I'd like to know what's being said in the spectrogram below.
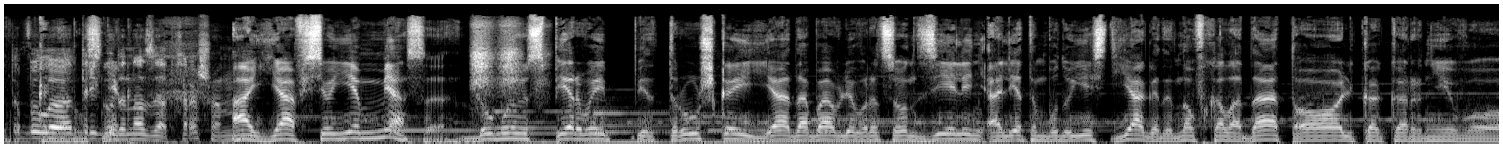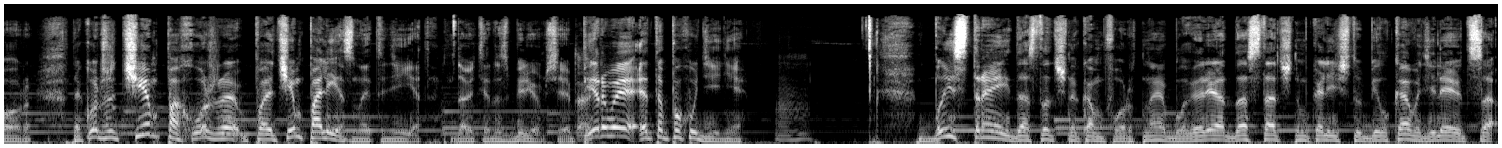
Это было был три года назад. Хорошо. А я все ем мясо. Думаю, с первой петрушкой я добавлю в рацион зелень, а летом буду есть ягоды, но в холода только карнивор. Так вот же, чем похоже, по, чем полезна эта диета? Давайте разберемся. Первое это похудение. Мгм. Быстрое и достаточно комфортное. Благодаря достаточному количеству белка выделяются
